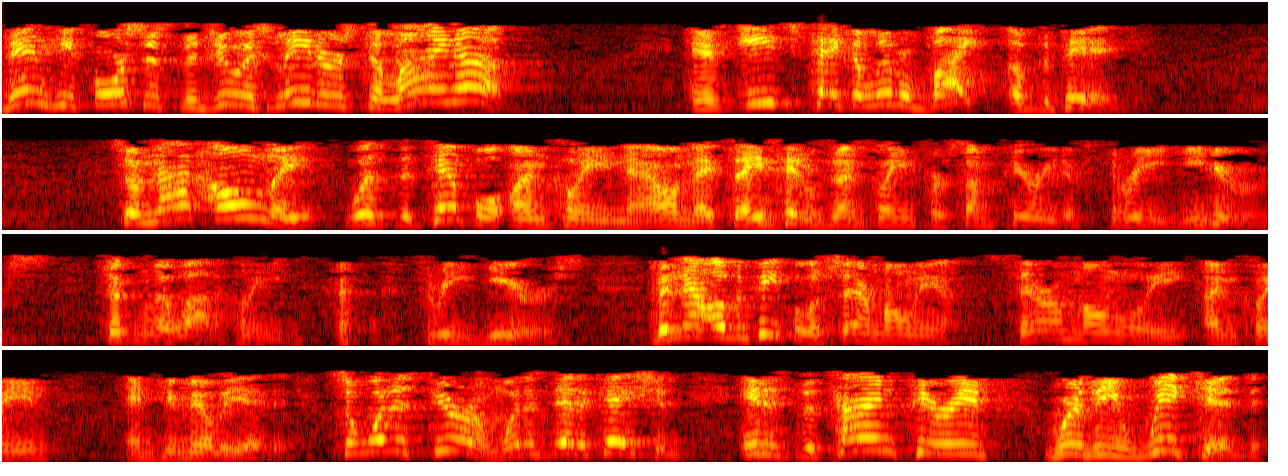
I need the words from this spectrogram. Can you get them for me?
Then he forces the Jewish leaders to line up and each take a little bite of the pig. So not only was the temple unclean now, and they say it was unclean for some period of three years. It took them a little while to clean. three years. But now the people are ceremonially, ceremonially unclean and humiliated. So what is Purim? What is dedication? It is the time period where the wicked,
